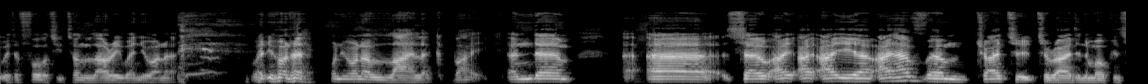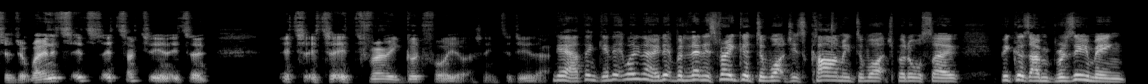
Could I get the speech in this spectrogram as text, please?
with a forty ton lorry when you're on a when you're on a when you're on a lilac bike and um uh so i i i, uh, I have um tried to to ride in a more considerate way and it's it's it's actually it's a it's it's it's very good for you i think to do that Yeah, I think it. Well, you know, it, but then it's very good to watch. It's calming to watch, but also because I'm presuming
